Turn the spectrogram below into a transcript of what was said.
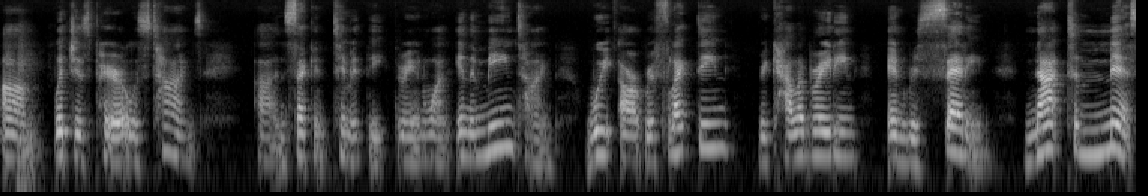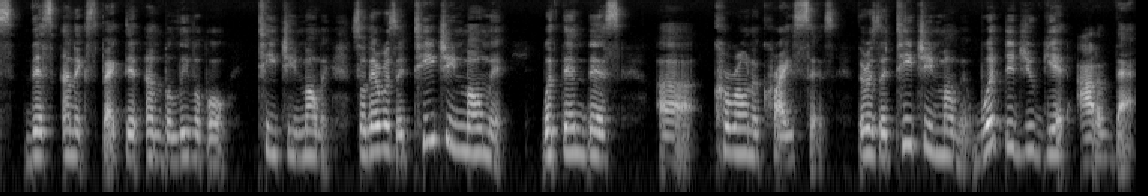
um, which is perilous times uh, in 2 Timothy 3 and 1. In the meantime, we are reflecting, recalibrating, and resetting, not to miss this unexpected, unbelievable teaching moment. So there was a teaching moment within this uh, corona crisis. There was a teaching moment. What did you get out of that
